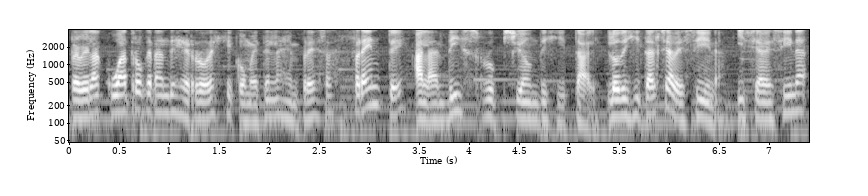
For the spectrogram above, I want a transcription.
revela cuatro grandes errores que cometen las empresas frente a la disrupción digital. Lo digital se avecina y se avecina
